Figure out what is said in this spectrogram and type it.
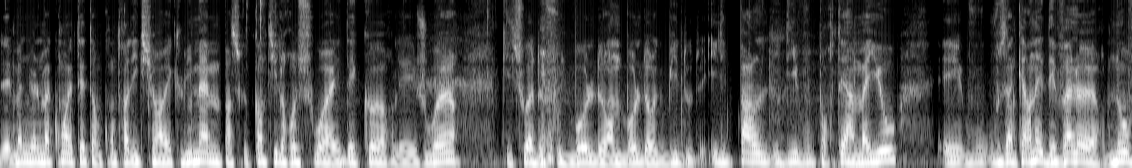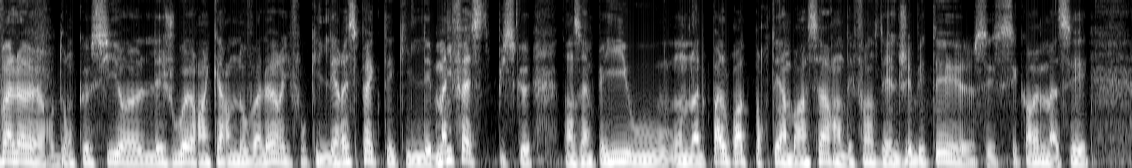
Emmanuel Macron était en contradiction avec lui-même parce que quand il reçoit et décore les joueurs, qu'ils soient de football, de handball, de rugby, il parle, il dit vous portez un maillot et vous, vous incarnez des valeurs, nos valeurs. Donc euh, si euh, les joueurs incarnent nos valeurs, il faut qu'ils les respectent et qu'ils les manifestent, puisque dans un pays où on n'a pas le droit de porter un brassard en défense des LGBT, euh, c'est quand même assez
